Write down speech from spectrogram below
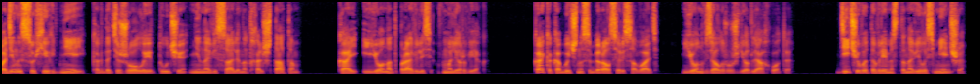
в один из сухих дней, когда тяжелые тучи не нависали над Хальштатом, Кай и Йон отправились в Малервек. Кай, как обычно, собирался рисовать, Йон взял ружье для охоты. Дичи в это время становилось меньше,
